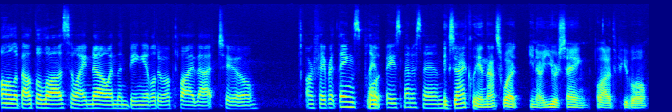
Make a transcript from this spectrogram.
all about the laws so I know and then being able to apply that to our favorite things, plant based medicine. Exactly. And that's what, you know, you were saying a lot of the people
